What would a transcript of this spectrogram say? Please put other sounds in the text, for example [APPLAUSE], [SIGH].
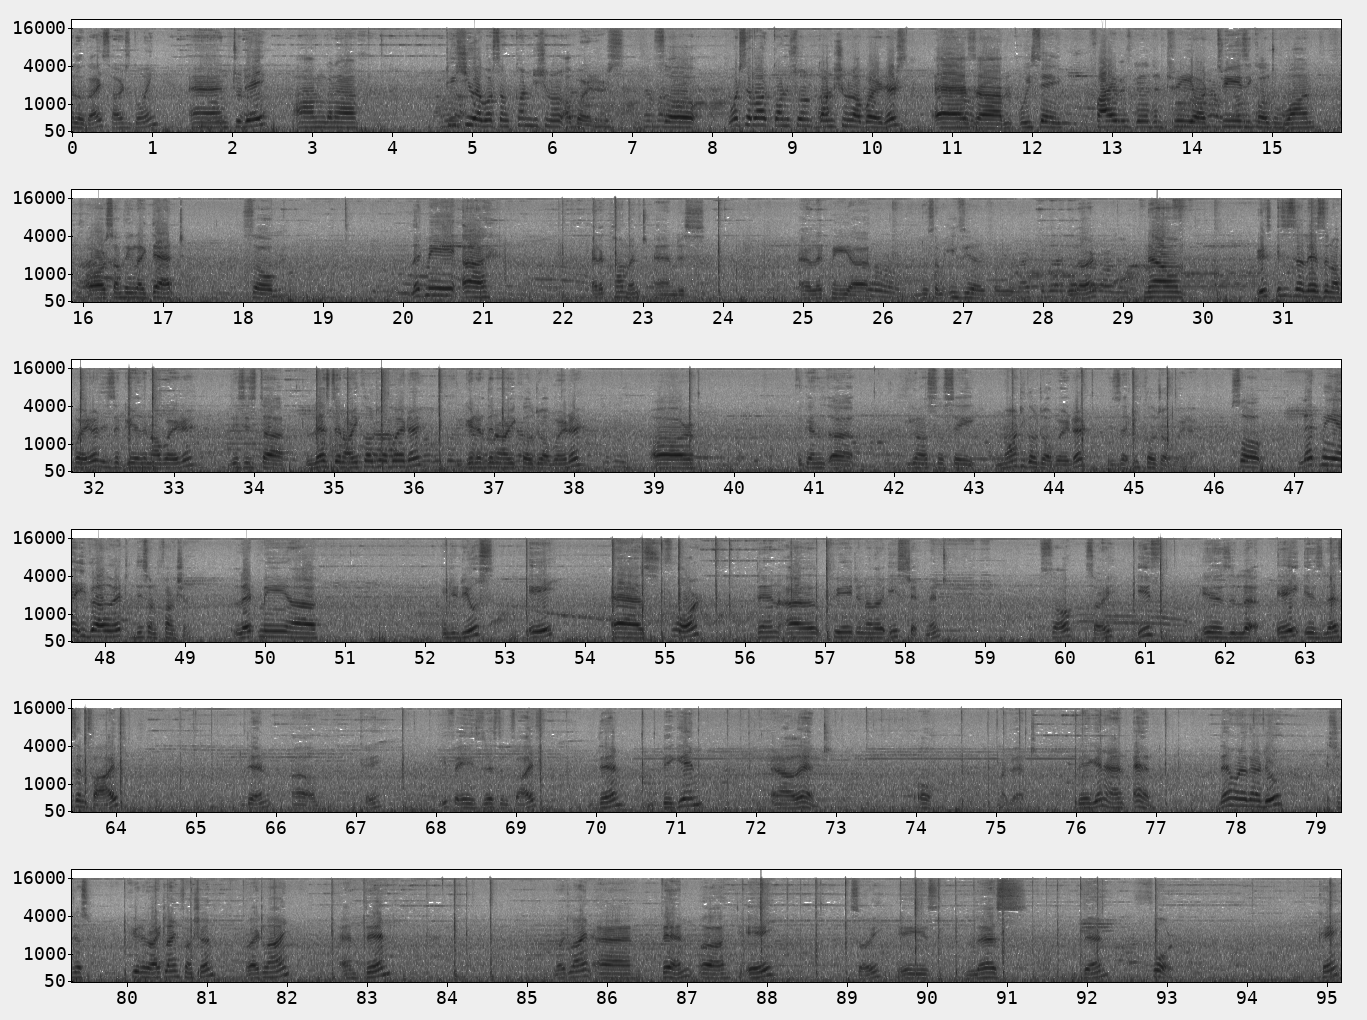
hello guys. How it's going? And today I'm gonna teach you about some conditional operators. So what's about conditional conditional operators? As um, we say 5 is greater than 3 or 3 is equal to 1 or something like that. So let me uh, add a comment and just uh, let me uh, do some easier for you learn. Now this, this is a less than operator. This is a greater than operator. This is the less than or equal to operator greater than or equal to operator. Or you can uh, you can also say not equal to operator. Is the equal to operator. So let me uh, evaluate this on function. Let me uh, introduce a as 4 then I'll create another if statement so sorry if is a is less than 5 then um, okay. If a is less than 5 then begin and I'll end. Oh my bad. Begin and end. Then what you're gonna do is to just create a write line function write line and then write line and then uh, a sorry a is less than 4 okay?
